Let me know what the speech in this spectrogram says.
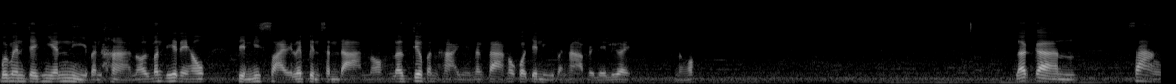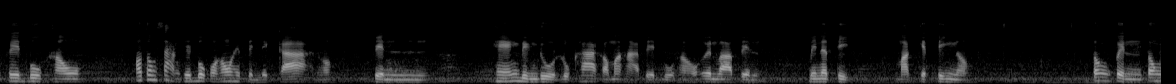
บ่แม่นจะเรียนหนีปัญหาเนาะมันจะเฮ็ดให้เราเป็นนิสัยและเป็นสันดานเนาะแล้วเจอปัญหาหยังต่างๆเราก็จะหนีปัญหาไปเรื่อยๆเนาะและการสร้าง Facebook เฮาเฮาต้องสร้าง Facebook ของเฮาให้เป็นเลก้าเนาะเป็นแรงดึงดูดลูกค้าเข้ามาหา Facebook เฮาเอิ้นว่าเป็น Magnetic Marketing เนาะต้องเป็นต้อง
